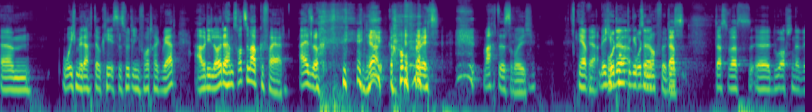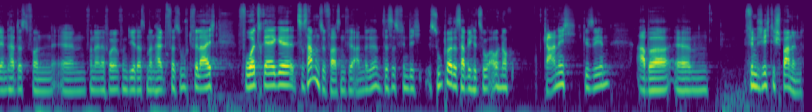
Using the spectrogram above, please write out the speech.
ähm, wo ich mir dachte, okay, ist das wirklich ein Vortrag wert? Aber die Leute haben es trotzdem abgefeiert. Also, ja. go for it. Macht es ruhig. Ja, ja. welche oder, Punkte gibt es noch für das, dich? Das, was äh, du auch schon erwähnt hattest von, ähm, von einer Folge von dir, dass man halt versucht, vielleicht Vorträge zusammenzufassen für andere. Das ist, finde ich, super. Das habe ich jetzt so auch noch gar nicht gesehen. Aber ähm, finde ich richtig spannend.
